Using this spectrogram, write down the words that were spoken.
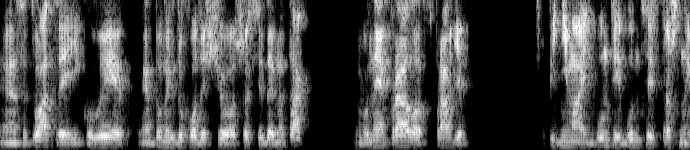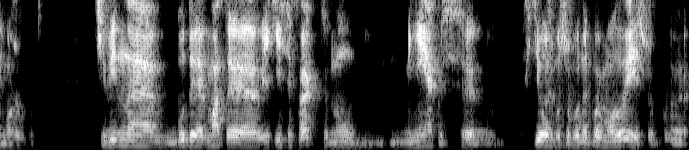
е, ситуація, і коли е, до них доходить, що щось іде не так, вони, як правило, справді піднімають бунт, і бунт цей страшний може бути. Чи він е, буде мати якийсь ефект? Ну, мені якось е, хотілося б, щоб вони перемогли і щоб е,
